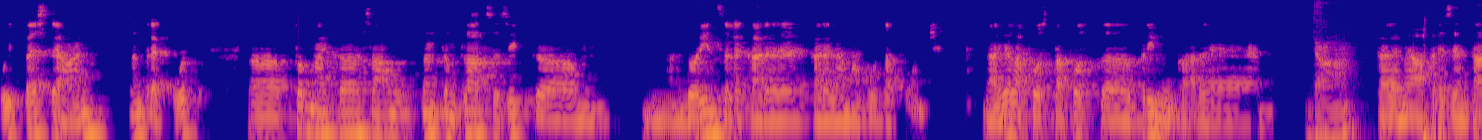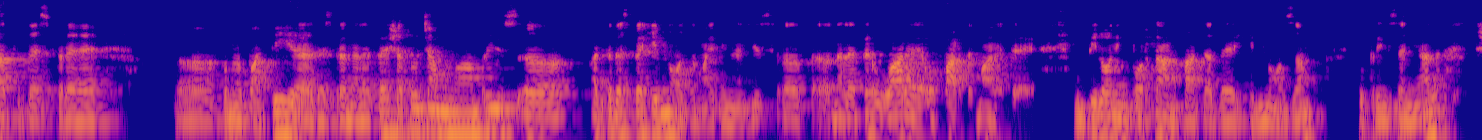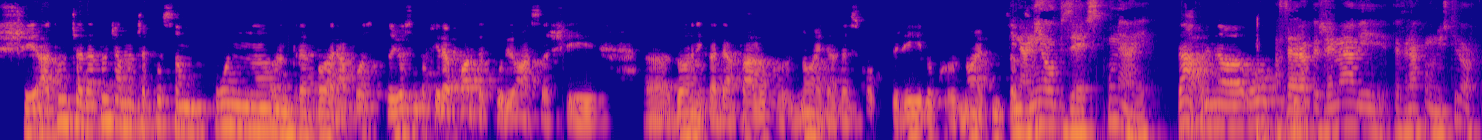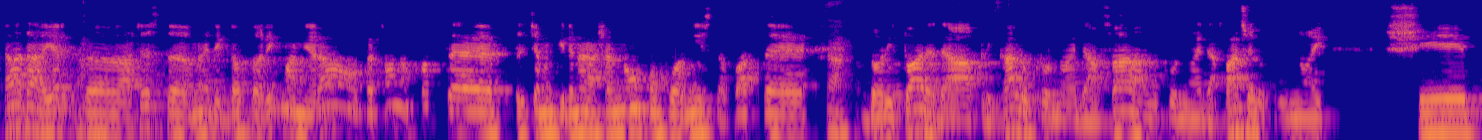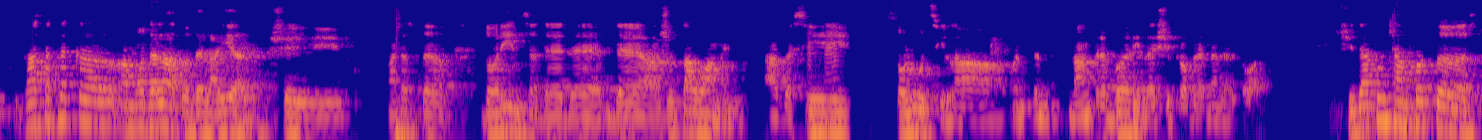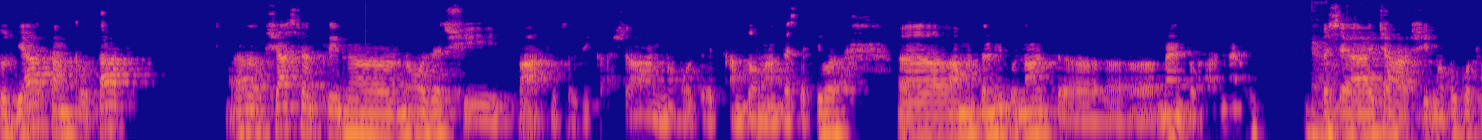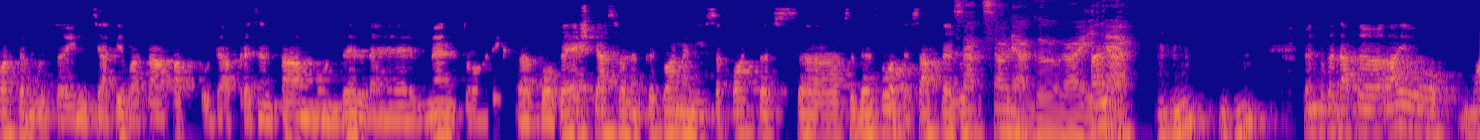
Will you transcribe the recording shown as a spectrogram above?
uit peste ani, în trecut, uh, tocmai că s-au întâmplat, să zic, um, dorințele care, care le-am avut atunci. Da, el a fost, a fost uh, primul care, da. care mi-a prezentat despre uh, homeopatie, despre NLP și atunci am, am prins, uh, adică despre hipnoză mai bine zis, uh, că NLP-ul are o parte mare de un pilon important, partea de hipnoză cuprinsă în el și atunci, de atunci am început să-mi pun întrebări. Am fost, eu sunt o fire foarte curioasă și uh, dornică de a afla lucruri noi, de a descoperi lucruri noi. În anii 80 spuneai. Da, prin uh, o... Asta era pe vremea, pe vremea comuniștilor? Da, da, iar, da. Uh, acest uh, medic, dr. Rickman, era o persoană foarte, să zicem în ghilimele așa, non-conformistă, foarte da. doritoare de a aplica lucruri noi, de a afla lucruri noi, de a face lucruri noi. Și asta cred că am modelat-o de la el și această dorință de, de, de a ajuta oameni, a găsi uh-huh soluții la, la întrebările și problemele lor. Și de atunci am tot uh, studiat, am căutat uh, și astfel prin 94, uh, să zic așa, 90, cam zona respectivă, am întâlnit un alt mentor al meu, da. Și aici și mă bucur foarte mult inițiativa ta, faptul de a prezenta modele, mentori, povești, astfel încât oamenii să poată să se dezvolte, să afle Să, să aleagă la ideea. Uh-huh, uh-huh. Pentru că dacă ai, o,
